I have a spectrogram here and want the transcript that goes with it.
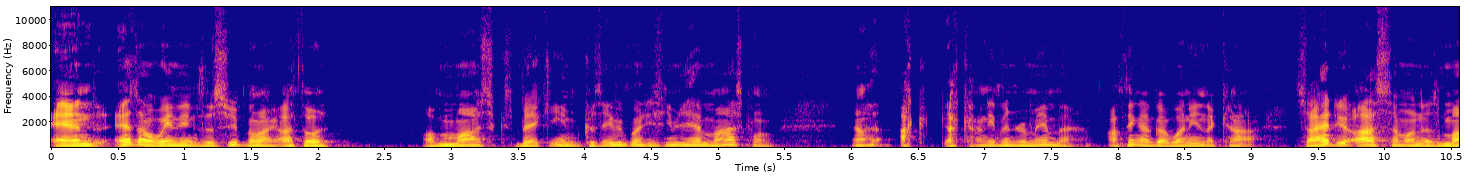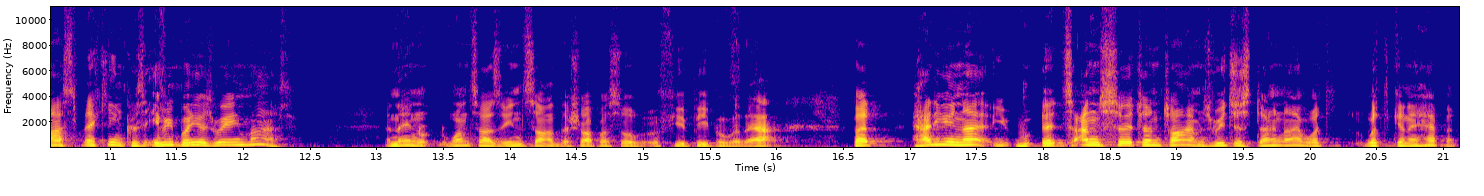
and as I went into the supermarket, I thought, of masks back in because everybody seemed to have masks on. I, I, I, can't even remember. I think I got one in the car. So I had to ask someone, is mask back in? Because everybody was wearing masks. And then once I was inside the shop, I saw a few people without. But how do you know? It's uncertain times. We just don't know what, what's going to happen.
